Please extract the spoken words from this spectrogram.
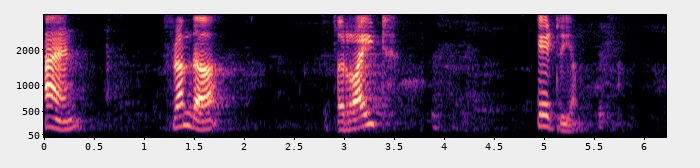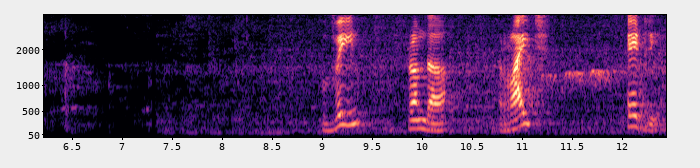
And from the right atrium. Vein from the right atrium.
